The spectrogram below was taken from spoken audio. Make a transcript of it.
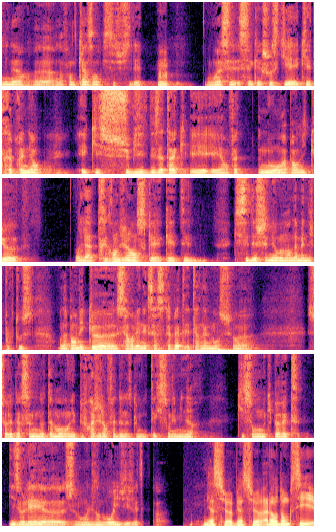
mineure, euh, un enfant de 15 ans qui s'est suicidé. Mm. Ouais, c'est quelque chose qui est, qui est très prégnant et qui subit des attaques. Et, et en fait, nous, on n'a pas envie que la très grande violence qui a, qui a, été qui s'est déchaîné au moment de la manif pour tous. On n'a pas envie que ça revienne et que ça se répète éternellement sur, sur les personnes, notamment les plus fragiles en fait de notre communauté, qui sont les mineurs, qui, sont, qui peuvent être isolés selon les endroits où ils vivent, etc. Bien sûr, bien sûr. Alors donc si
